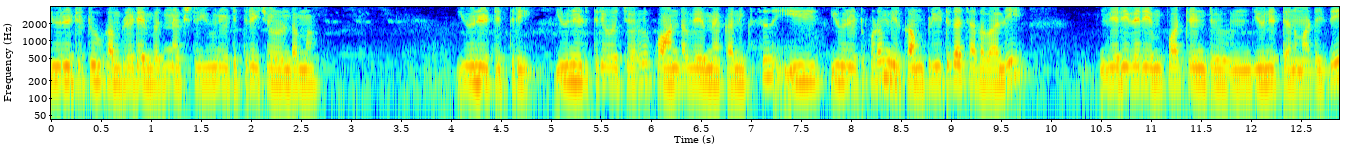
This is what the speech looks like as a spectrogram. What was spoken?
యూనిట్ టూ కంప్లీట్ అయిపోతుంది నెక్స్ట్ యూనిట్ త్రీ చూడండి అమ్మా యూనిట్ త్రీ యూనిట్ త్రీ వచ్చేవరకు క్వాంటమ్ వేవ్ మెకానిక్స్ ఈ యూనిట్ కూడా మీరు కంప్లీట్గా చదవాలి. వెరీ వెరీ ఇంపార్టెంట్ యూనిట్ అనమాట ఇది.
